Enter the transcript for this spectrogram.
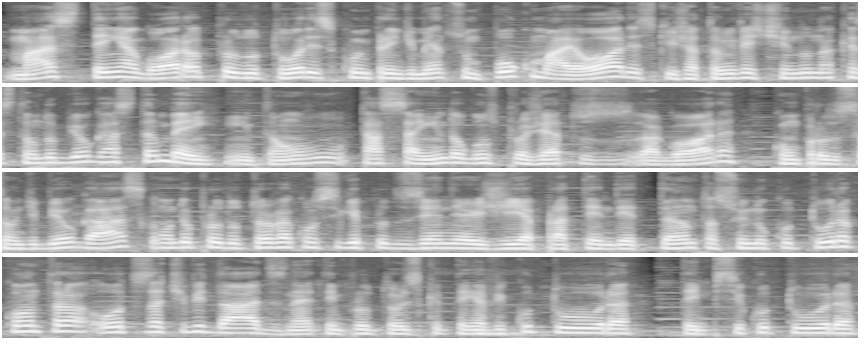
Mas tem agora produtores com empreendimentos um pouco maiores que já estão investindo na questão do biogás também. Então está saindo alguns projetos agora com produção de biogás gás, onde o produtor vai conseguir produzir energia para atender tanto a suinocultura quanto a outras atividades, né? Tem produtores que têm avicultura, tem piscicultura,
